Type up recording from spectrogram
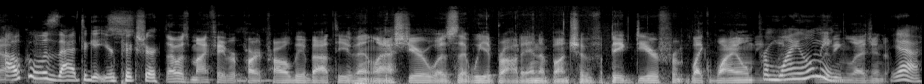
Yeah. How cool was that to get your picture? That was my favorite part, probably about the event last year, was that we had brought in a bunch of big deer from like Wyoming, From living- Wyoming. living legend. Yeah.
